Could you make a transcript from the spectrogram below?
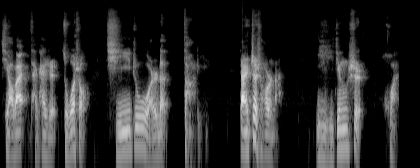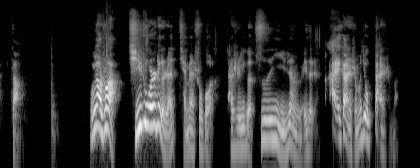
齐小白才开始着手齐诸儿的葬礼。但是这时候呢，已经是。我们要说啊，齐诸儿这个人，前面说过了，他是一个恣意认为的人，爱干什么就干什么，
